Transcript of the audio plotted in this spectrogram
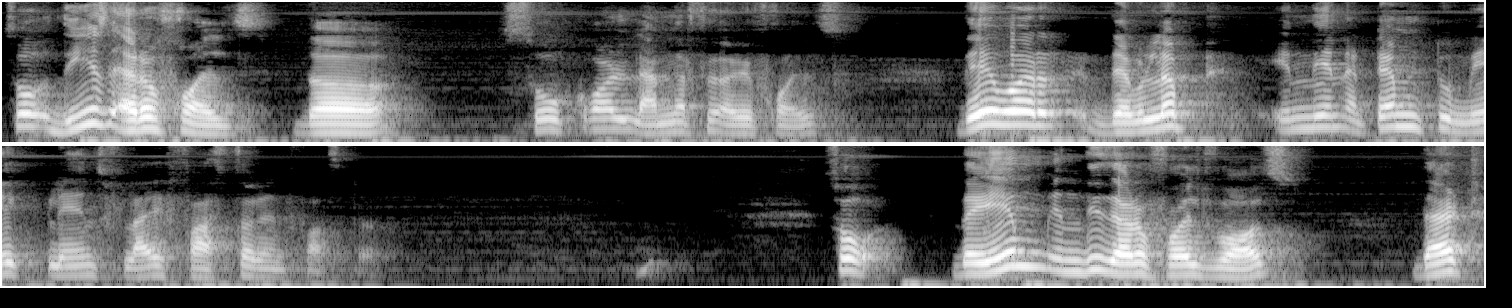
So, these aerofoils the so called laminar flow aerofoils they were developed in an attempt to make planes fly faster and faster. So, the aim in these aerofoils was that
